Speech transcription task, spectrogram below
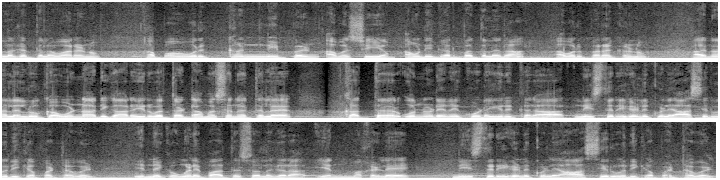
உலகத்தில் வரணும். அப்போ ஒரு கன்னி பெண் அவசியம். அவனுடைய கர்ப்பத்தில் தான் அவர் பிறக்கணும். அதனால் லூக்கா ஒன்னாதிகார இருபத்தெட்டாம் வசனத்தில் கத்தர் உன்னுடனே கூட இருக்கிறார் நீ ஸ்திரீகளுக்குள்ளே ஆசிர்வதிக்கப்பட்டவள். இன்னைக்கு உங்களை பார்த்து சொல்லுகிறார் என் மகளே நீ ஸ்திரீகளுக்குள்ளே ஆசிர்வதிக்கப்பட்டவள்.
